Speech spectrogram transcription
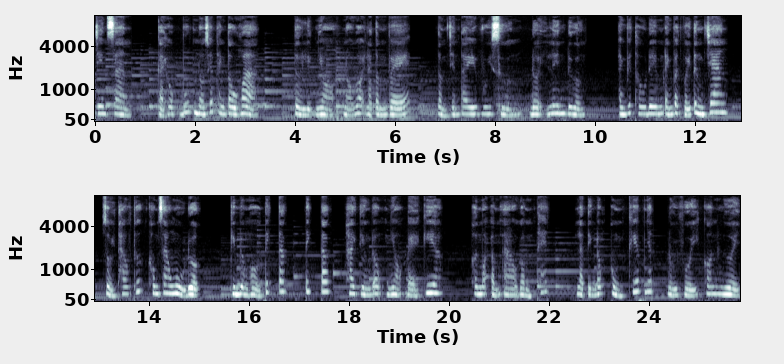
trên sàn. Cái hộp bút nó xếp thành tàu hỏa. Tờ lịch nhỏ nó gọi là tấm vé. Tầm trên tay vui sướng đợi lên đường. Anh viết thâu đêm đánh vật với từng trang, rồi thao thức không sao ngủ được kim đồng hồ tích tắc tích tắc, hai tiếng động nhỏ bé kia. Hơn mọi ầm ào gầm thét là tiếng động khủng khiếp nhất đối với con người.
